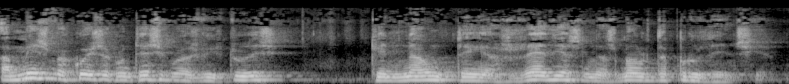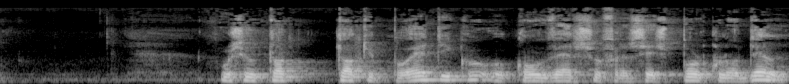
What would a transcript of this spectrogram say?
A mesma coisa acontece com as virtudes que não têm as rédeas nas mãos da prudência. O seu to toque poético, o converso francês Paul Claudel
